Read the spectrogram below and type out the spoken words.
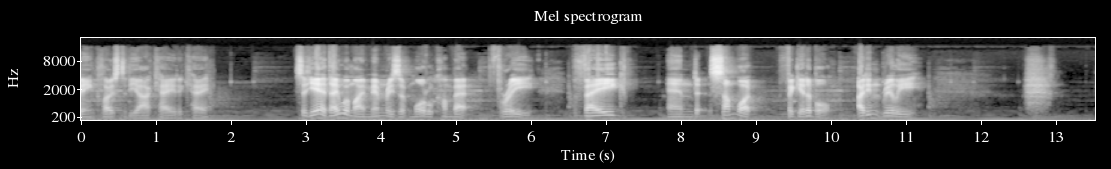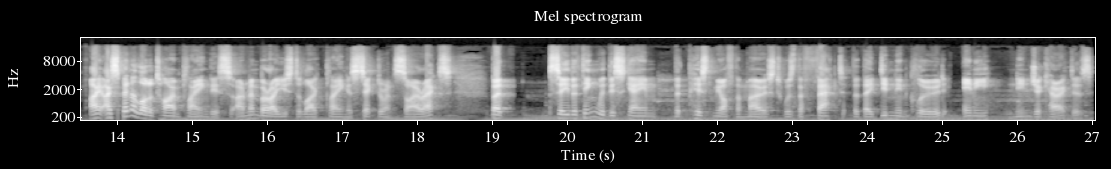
being close to the arcade, okay? So yeah, they were my memories of Mortal Kombat 3. Vague and somewhat forgettable. I didn't really... I, I spent a lot of time playing this. I remember I used to like playing as Sector and Cyrax, but see, the thing with this game that pissed me off the most was the fact that they didn't include any ninja characters.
